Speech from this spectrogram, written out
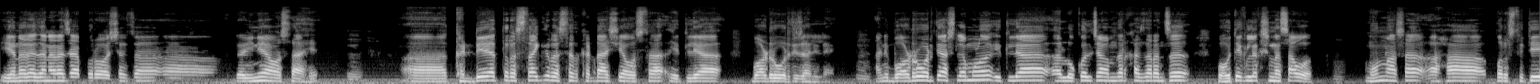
येणाऱ्या जाणाऱ्याच्या प्रवाशाचा अं, दयनीय अवस्था आहे खड्ड्यात रस्ता की रस्त्यात खड्डा अशी अवस्था इथल्या बॉर्डरवरती झालेली आहे. आणि बॉर्डरवरती असल्यामुळं इथल्या लोकलच्या आमदार खासदारांचं बहुतेक लक्ष नसावं. म्हणून असा हा परिस्थिती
